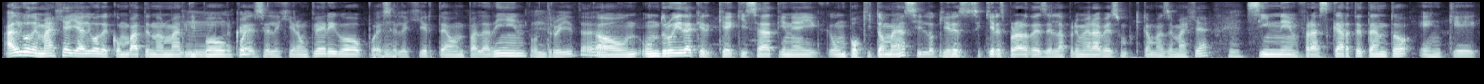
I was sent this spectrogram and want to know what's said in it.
algo de magia y algo de combate normal, tipo mm, puedes elegir un clérigo, puedes elegirte a un paladín. Un druida. O un, druida que, que, quizá tiene ahí un poquito más, si lo quieres, si quieres probar desde la primera vez un poquito más de magia, sin enfrascarte tanto en que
